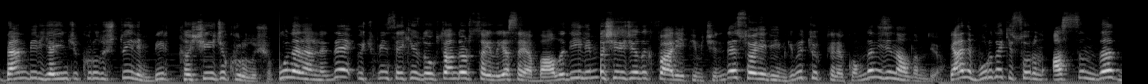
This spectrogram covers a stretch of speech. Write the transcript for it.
ben bir yayıncı kuruluş değilim, bir taşıyıcı kuruluşum. Bu nedenle de 3894 sayılı yasaya bağlı değilim. Taşıyıcılık faaliyetim için de söylediğim gibi Türk Telekom'dan izin aldım diyor. Yani buradaki sorun aslında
